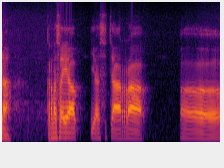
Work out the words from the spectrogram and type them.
Nah karena saya ya secara uh,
